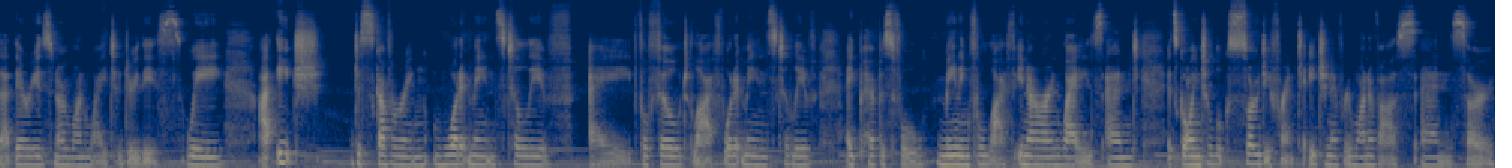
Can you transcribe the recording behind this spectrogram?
that there is no one way to do this. We are each discovering what it means to live a fulfilled life, what it means to live a purposeful, meaningful life in our own ways. And it's going to look so different to each and every one of us. And so,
